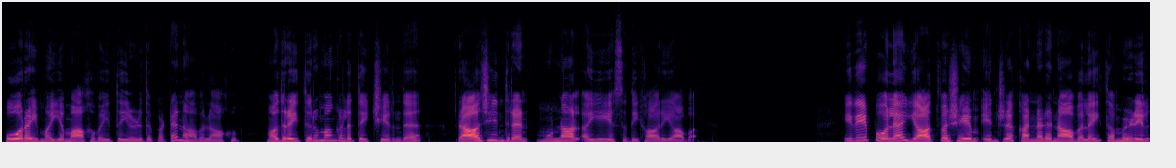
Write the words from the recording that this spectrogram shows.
போரை மையமாக வைத்து எழுதப்பட்ட நாவலாகும். மதுரை திருமங்கலத்தைச் சேர்ந்த ராஜேந்திரன் முன்னாள் ஐஏஎஸ் அதிகாரி ஆவார். இதேபோல யாத்வஷேம் என்ற கன்னட நாவலை தமிழில்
